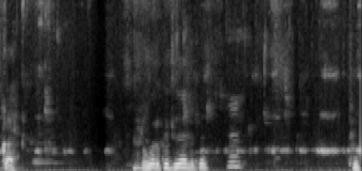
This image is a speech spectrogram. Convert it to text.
काय? वर किती झाले तर ठेव.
